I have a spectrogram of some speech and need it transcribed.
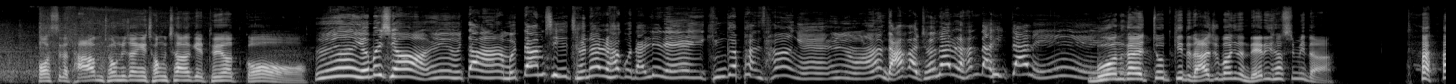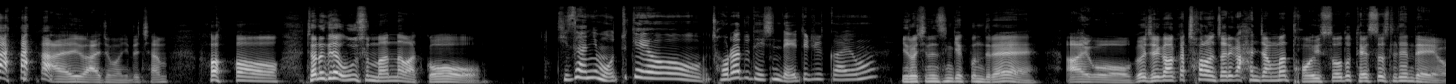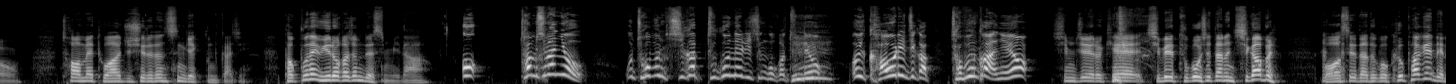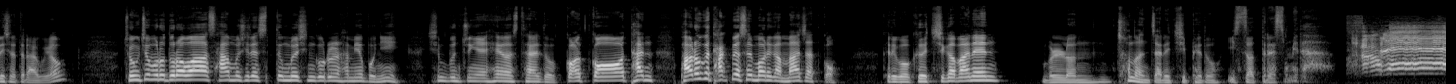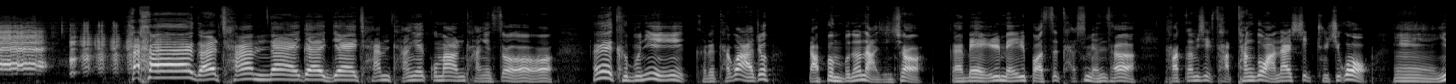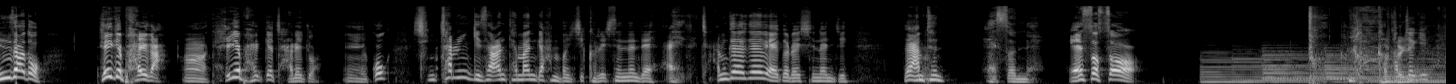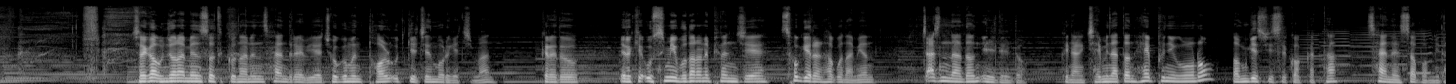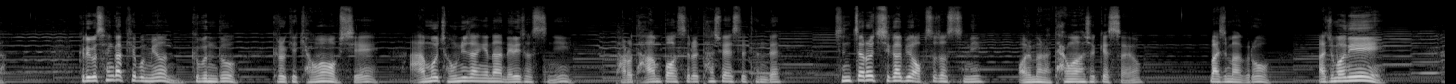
버스가 다음 정류장에 정차하게 되었고. 응 여보시오. 응, 일단 뭐 땀시 전화를 하고 난리래 이 긴급한 상황에. 응, 아, 나가 전화를 한다 했잖니. 무언가에 쫓기듯 아주머니는 내리셨습니다. 아유 아주머니도 참. 허허. 저는 그냥 웃음만 나왔고. 기사님 어떡해요? 저라도 대신 내드릴까요? 이러시는 승객분들의 아이고 그 제가 아까 천 원짜리가 한 장만 더 있어도 됐었을 텐데요. 처음에 도와주시려던 승객분까지 덕분에 위로가 좀 됐습니다. 어 잠시만요. 어, 저분 지갑 두고 내리신 것 같은데요. 어, 이 가오리 지갑 저분 거 아니에요? 심지어 이렇게 집에 두고 오셨다는 지갑을 버스에다 두고 급하게 내리셨더라고요. 종점으로 돌아와 사무실에 습득물 신고를 하며 보니 신분증의 헤어스타일도 꼿꼿한 바로 그 닭뼈슬 머리가 맞았고 그리고 그 지갑 안엔 물론 천 원짜리 지폐도 있었더랬습니다. 하하가 참 내가 이게 참 당했구만 당했어. 에 그분이 그렇다고 아주 나쁜 분은 아니셔. 그 매일 매일 버스 타시면서 가끔씩 사탕도 안 알씩 주시고 에, 인사도 되게 밝아. 어, 되게 밝게 잘해줘. 예, 꼭 신참 기사한테만 한 번씩 그러시는데, 아이 참 그게 왜 그러시는지. 그, 아무튼 애썼네. 애썼어. 갑자기, 제가 운전하면서 듣고 나는 사연들에 비해 조금은 덜 웃길지는 모르겠지만 그래도 이렇게 웃음이 묻어나는 편지에 소개를 하고 나면 짜증나던 일들도 그냥 재미났던 해프닝으로 넘길 수 있을 것 같아 사연을 써봅니다. 그리고 생각해보면 그분도 그렇게 경험 없이 아무 정류장에나 내리셨으니 바로 다음 버스를 타셔야 했을 텐데 진짜로 지갑이 없어졌으니 얼마나 당황하셨겠어요. 마지막으로 아주머니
